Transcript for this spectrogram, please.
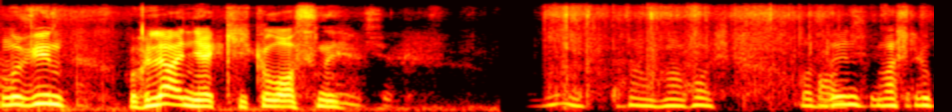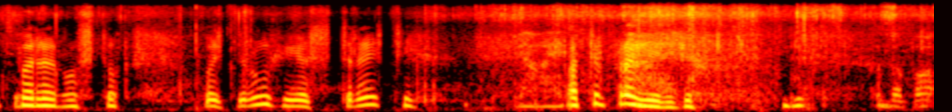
Ну він глянь, який класний. Ага, ось один маслюк переросток. Ось другий, ось третій. Давай. А ти провір їх. Забавно,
